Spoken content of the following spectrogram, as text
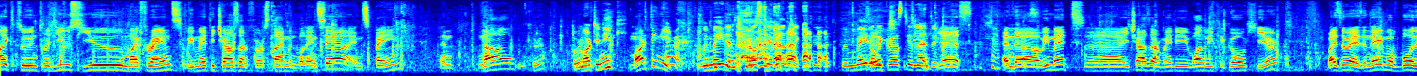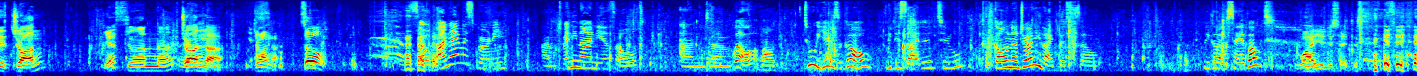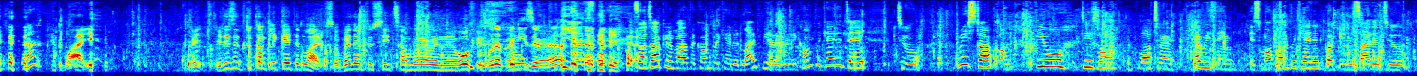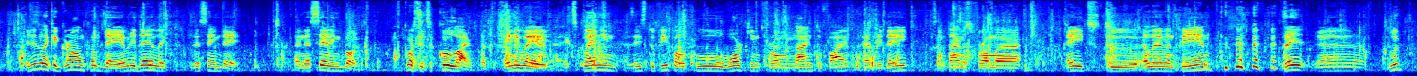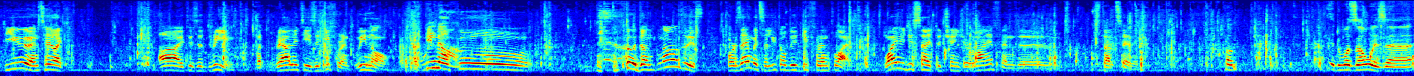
would like to introduce you, my friends. We met each other first time in Valencia, in Spain, and now Martinique. Martinique. We made it across the Atlantic. we made So it across the Atlantic. Yes, and uh, we met uh, each other maybe one week ago here. By the way, the name of boat is John. Yes, Joanna. Joanna. Joanna. So So my name is Bernie. I'm 29 years old, and um, well, about two years ago, we decided to go on a journey like this. So we got to say a boat. why you decided to? Huh? why? It is a too complicated life, so better to sit somewhere in the office. Would have been easier, huh? Yes. So talking about the complicated life, we had a really complicated day to restock on fuel, diesel, water. Everything is more complicated, but we decided to. It is like a groundhog day, every day like the same day. And a sailing boat. Of course it's a cool life, but anyway, Yeah. explaining this to people who working from 9 to 5 every day, sometimes from uh, 8 to 11 p.m. they uh, look to you and say like, ah, it is a dream. But reality is different, we know. But We people know. who who don't know this, for them it's a little bit different life. Why you decide to change your life and uh, start sailing? Well, it was always a,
